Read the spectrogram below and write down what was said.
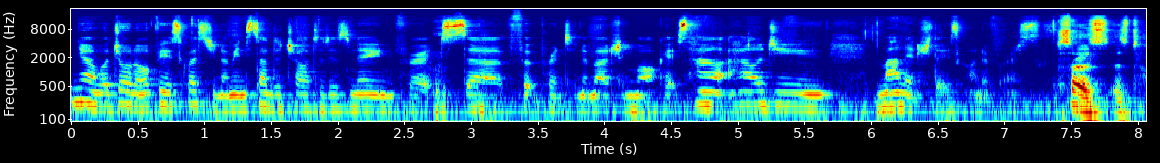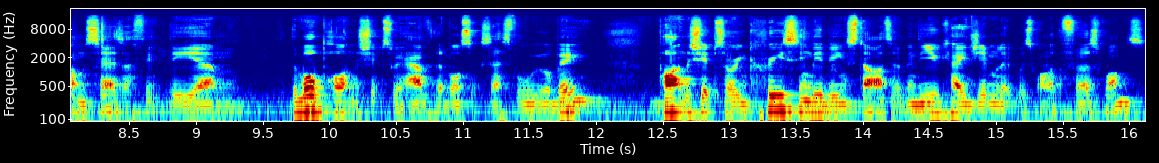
Yeah, well, John, obvious question. I mean, Standard Chartered is known for its uh, footprint in emerging markets. How, how do you manage those kind of risks? So, as, as Tom says, I think the um, the more partnerships we have, the more successful we will be. Partnerships are increasingly being started. I mean, the UK JMLIT was one of the first ones.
